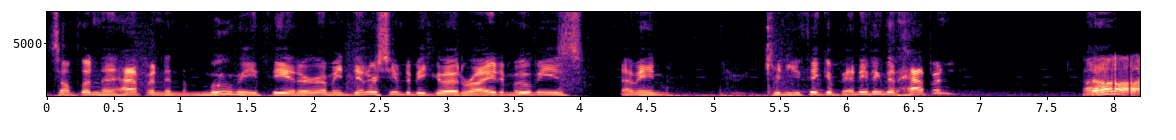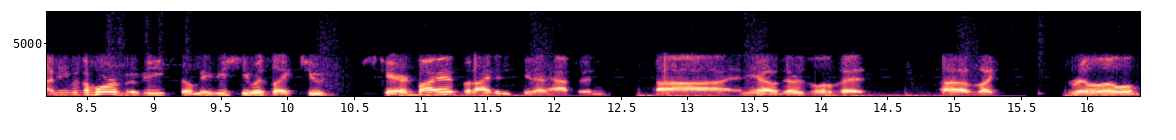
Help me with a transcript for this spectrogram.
something that happened in the movie theater. I mean, dinner seemed to be good, right? And movies. I mean, can you think of anything that happened? Huh? No, I mean it was a horror movie, so maybe she was like too scared by it, but I didn't see that happen. Uh, and you know, there was a little bit of like thrill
